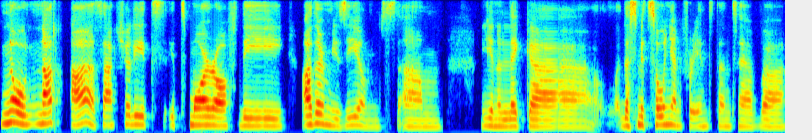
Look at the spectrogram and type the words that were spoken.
No, not us. Actually, it's it's more of the other museums. Um, you know, like uh, the Smithsonian, for instance, have mm.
